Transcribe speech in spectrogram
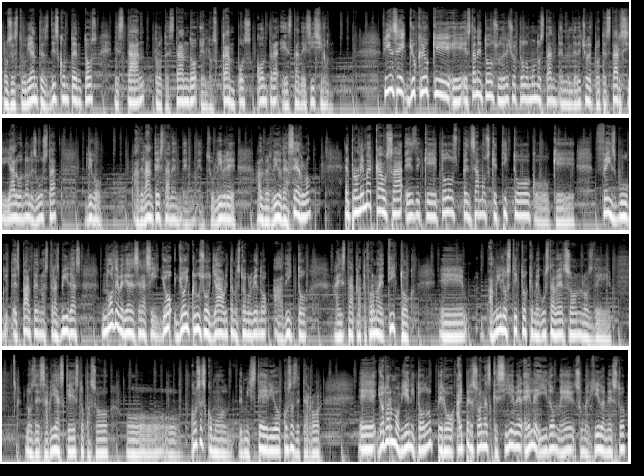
Los estudiantes discontentos están protestando en los campos contra esta decisión. Fíjense, yo creo que eh, están en todo su derecho, todo el mundo está en el derecho de protestar si algo no les gusta. Digo, adelante, están en, su libre albedrío de hacerlo. El problema causa es de que todos pensamos que TikTok o que Facebook es parte de nuestras vidas. No debería de ser así. Yo, yo incluso ya ahorita me estoy volviendo adicto a esta plataforma de TikTok. Eh, a mí los TikTok que me gusta ver son los de los de sabías que esto pasó o, cosas como de misterio, cosas de terror. Eh, yo duermo bien y todo, pero hay personas que sí he, leído, me he sumergido en esto,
